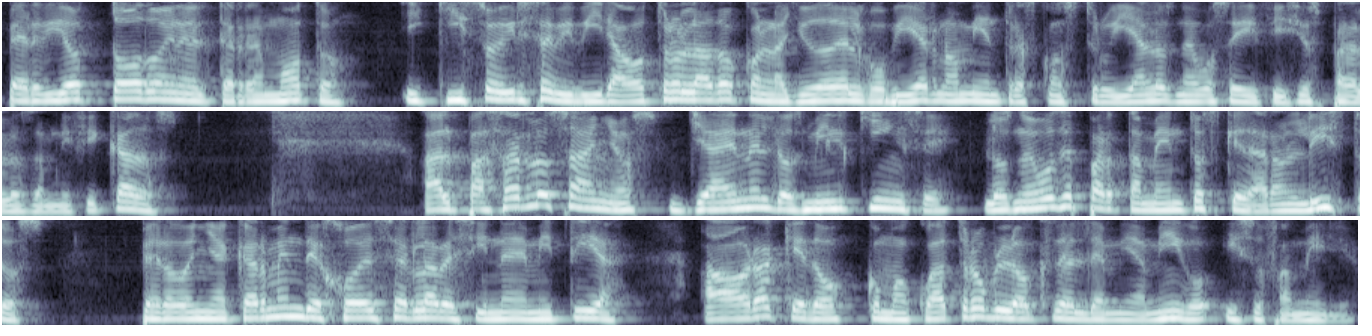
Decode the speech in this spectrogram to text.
perdió todo en el terremoto y quiso irse a vivir a otro lado con la ayuda del gobierno mientras construían los nuevos edificios para los damnificados. Al pasar los años, ya en el 2015, los nuevos departamentos quedaron listos, pero doña Carmen dejó de ser la vecina de mi tía. Ahora quedó como cuatro blocks del de mi amigo y su familia.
